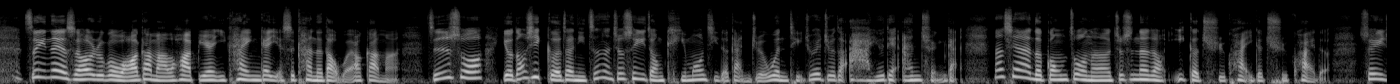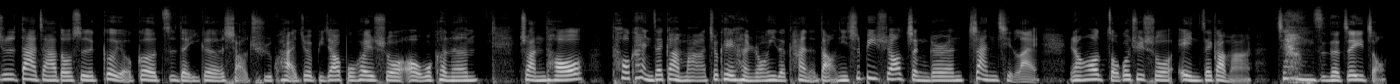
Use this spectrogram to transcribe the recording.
所以那个时候，如果我要干嘛的话，别人一看应该也是看得到我要干嘛。只是说有东西隔着你，真的就是一种 e m o 的感觉问题，就会觉得啊有点安全感。那现在的工作呢，就是那种一个区块一个区块的，所以就是大家都是各有各自的一个小区块，就比较不会说哦，我可能转头。偷看你在干嘛，就可以很容易的看得到。你是必须要整个人站起来，然后走过去说：“哎，你在干嘛？”这样子的这一种，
